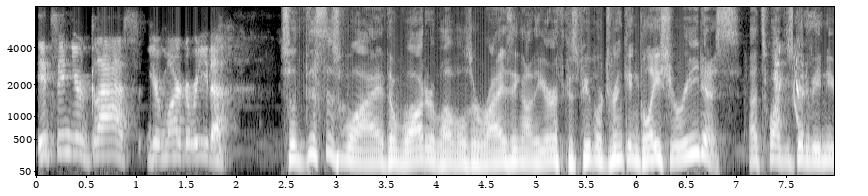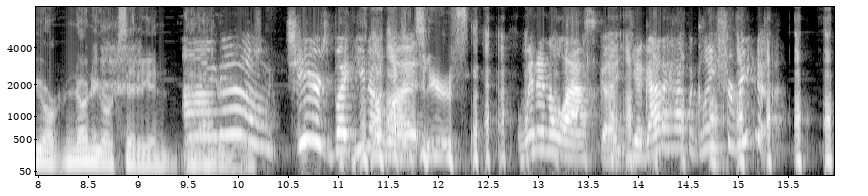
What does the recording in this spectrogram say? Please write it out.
it's in your glass, your margarita. So this is why the water levels are rising on the earth because people are drinking glacieritas. That's why there's going to be New York, no New York City in, in I 100 years. know. Cheers. But you know what? Cheers. when in Alaska, you got to have a glacierita. I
